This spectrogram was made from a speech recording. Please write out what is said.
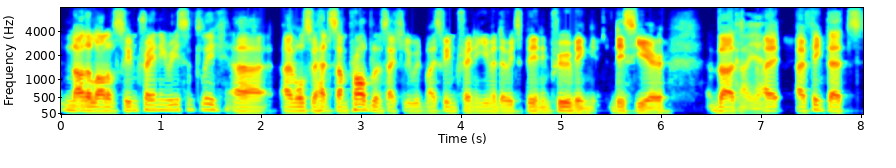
not a lot of swim training recently. Uh, I've also had some problems actually with my swim training, even though it's been improving this year. But oh, yeah. I, I think that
